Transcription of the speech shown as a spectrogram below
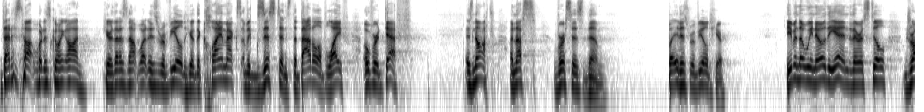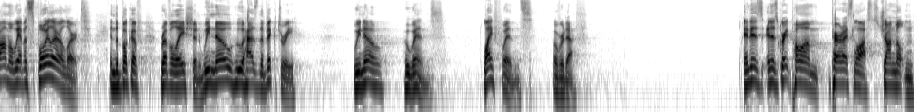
that is not what is going on here. That is not what is revealed here. The climax of existence, the battle of life over death, is not an us versus them, but it is revealed here. Even though we know the end, there is still drama. We have a spoiler alert in the book of Revelation. We know who has the victory, we know who wins. Life wins over death. In his, in his great poem, Paradise Lost, John Milton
